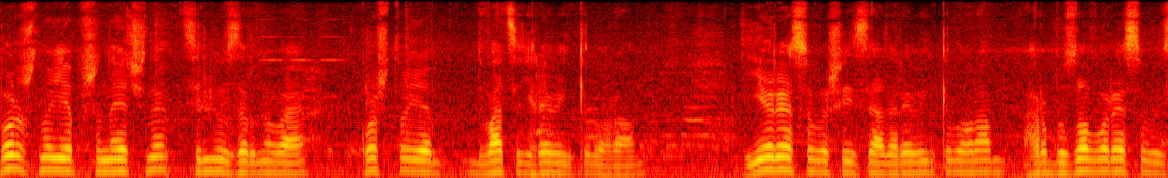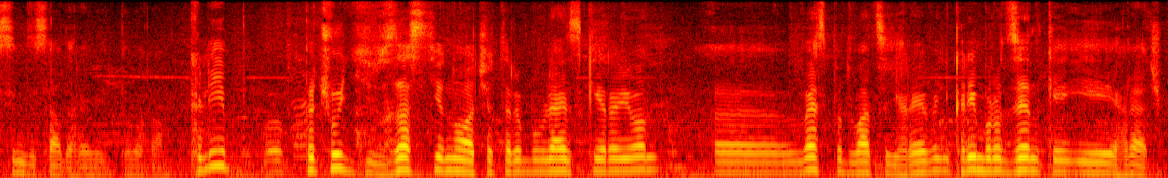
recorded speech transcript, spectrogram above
Борошно є пшеничне, цільнозернове, коштує 20 гривень кілограм. Є рисове 60 гривень кілограм, гарбузово-рисове 70 гривень кілограм. Хліб е, печуть за стіно Чотирибублянський район, е, весь по 20 гривень, крім родзинки і гречка.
